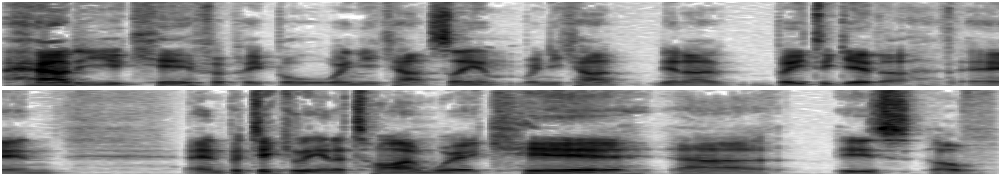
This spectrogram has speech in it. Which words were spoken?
how do you care for people when you can't see them, when you can't, you know, be together, and and particularly in a time where care uh, is of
